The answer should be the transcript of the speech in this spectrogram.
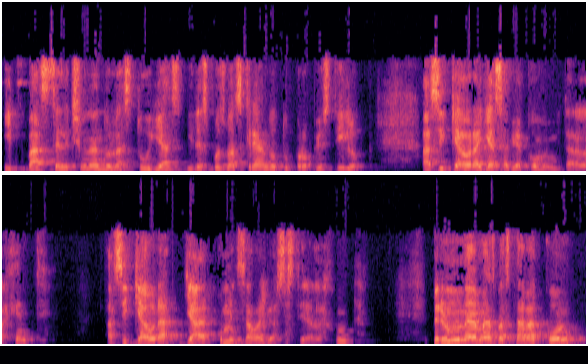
y vas seleccionando las tuyas y después vas creando tu propio estilo. Así que ahora ya sabía cómo invitar a la gente. Así que ahora ya comenzaba yo a asistir a la junta. Pero no nada más bastaba con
